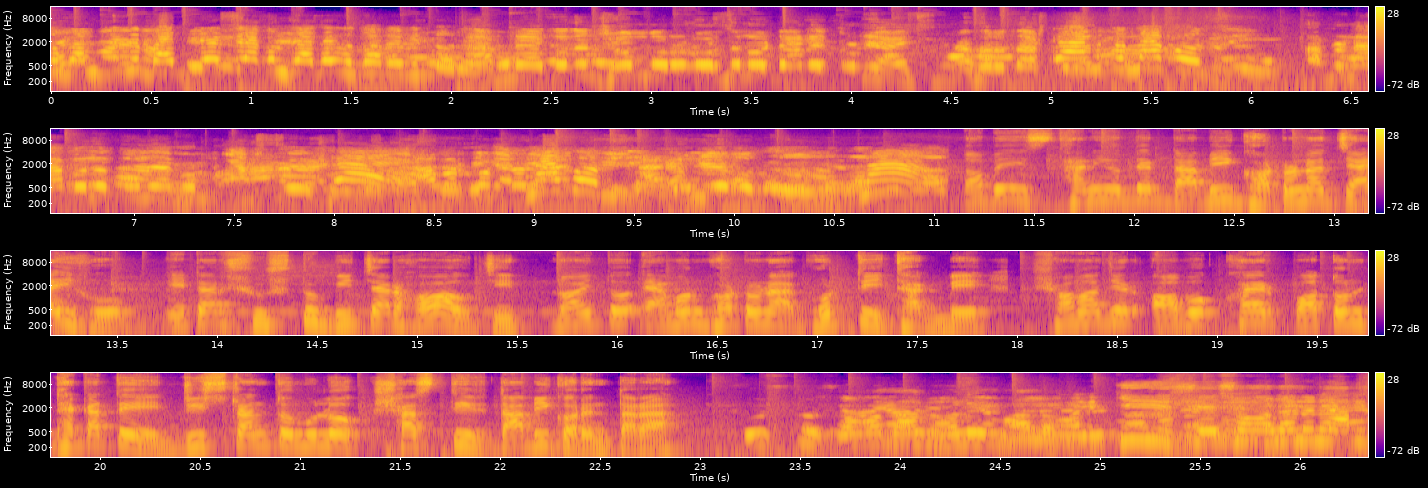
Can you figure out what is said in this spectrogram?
দোকানে থেকে বাইরে আছি এখন ঘরের ভিতরে। আপনি এতদিন সম্পর্ক করছেন ওইটা আরে তুমি আইছি এখন তো আসতে আমি তো না করছি। আপনি না বলে তুমি এখন আসছে হ্যাঁ, না করছি। না। তবে স্থানীয়দের দাবি ঘটনা যাই হোক এটার সুষ্ঠু বিচার হওয়া উচিত। নয়তো এমন ঘটনা ঘটতেই থাকবে। সমাজের অবক্ষয়ের পতন ঠেকাতে দৃষ্টান্তমূলক শাস্তির দাবি করেন তারা। সুষ্ঠু সমাধান হলেই ভালো মানে কি সেই সমাধানে না আপনি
